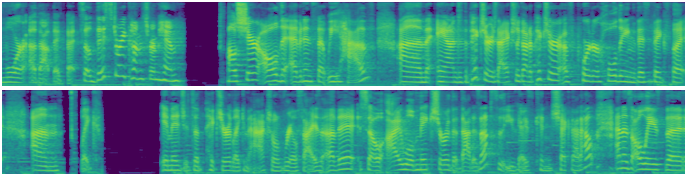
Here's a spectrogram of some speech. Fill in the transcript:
more about Bigfoot. So this story comes from him. I'll share all the evidence that we have um, and the pictures. I actually got a picture of Porter holding this Bigfoot, um, like image. It's a picture, like an actual real size of it. So I will make sure that that is up so that you guys can check that out. And as always, the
